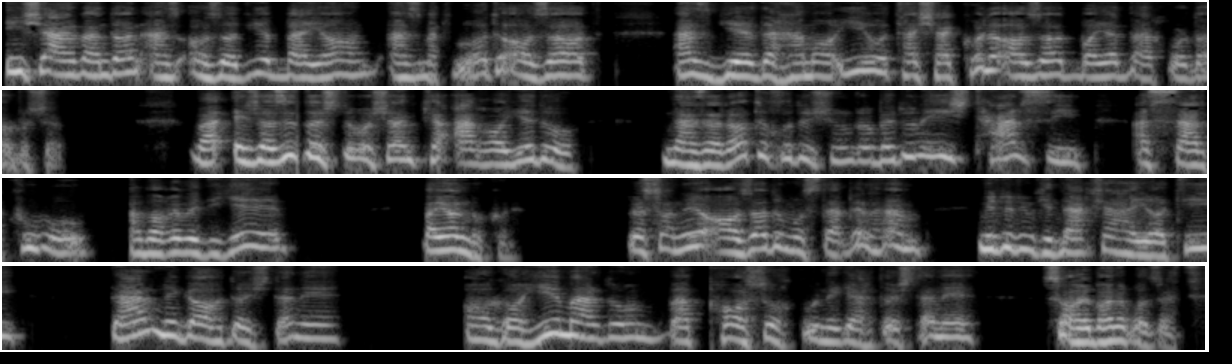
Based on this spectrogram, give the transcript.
این شهروندان از آزادی بیان از مطبوعات آزاد از گرد همایی و تشکل آزاد باید برخوردار باشند و اجازه داشته باشند که عقاید و نظرات خودشون رو بدون هیچ ترسی از سرکوب و عواقب دیگه بیان بکنه رسانه آزاد و مستقل هم می‌دونیم که نقش حیاتی در نگاه داشتن آگاهی مردم و پاسخگو نگه داشتن صاحبان قدرت.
